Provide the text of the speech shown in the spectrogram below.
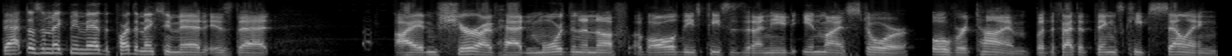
that doesn't make me mad. The part that makes me mad is that I'm sure I've had more than enough of all of these pieces that I need in my store over time, but the fact that things keep selling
